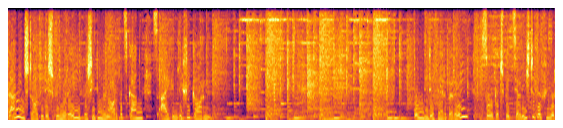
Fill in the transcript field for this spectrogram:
Dann entsteht in der Spinnerei in verschiedenen Arbeitsgängen das eigentliche Garn. Und in der Färberei sorgen die Spezialisten dafür,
